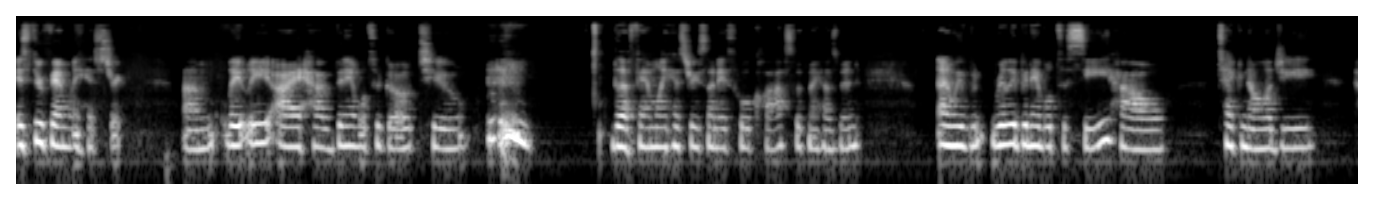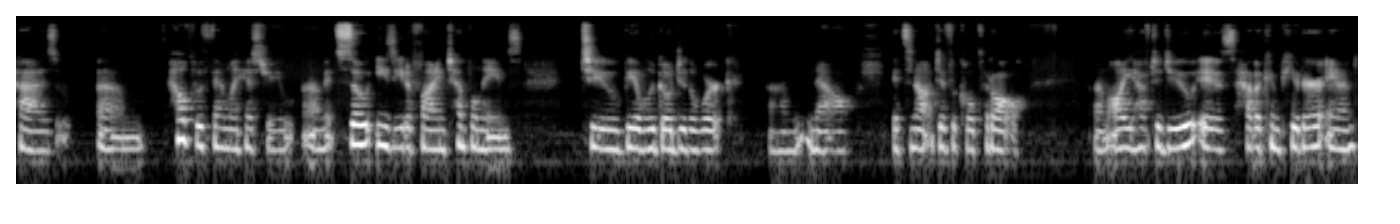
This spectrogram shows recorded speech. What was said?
is through family history. Um, lately, I have been able to go to the family history Sunday school class with my husband, and we've really been able to see how technology has um, helped with family history. Um, it's so easy to find temple names to be able to go do the work um, now. It's not difficult at all. Um, all you have to do is have a computer and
